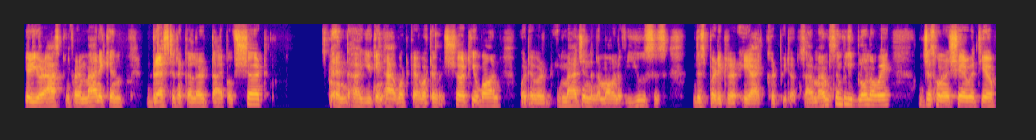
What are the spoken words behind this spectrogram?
here you're asking for a mannequin dressed in a colored type of shirt. And uh, you can have what, whatever shirt you want whatever imagine the amount of uses this particular ai could be done. So i'm, I'm simply blown away. Just want to share with you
